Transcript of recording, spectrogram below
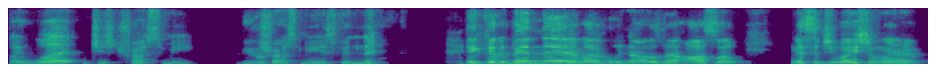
Like what? Just trust me. Yep. Trust me. It's been it could have been them. Like who knows, man. Also, in a situation where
